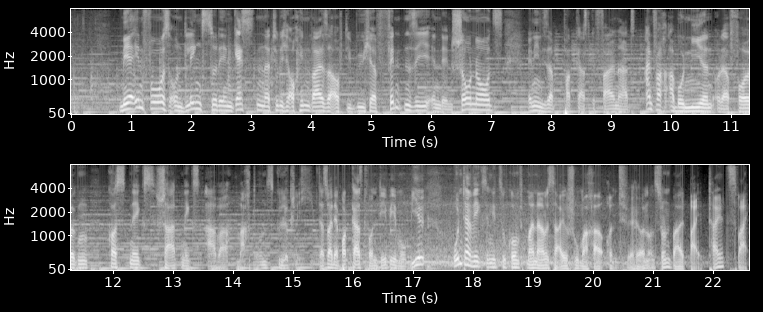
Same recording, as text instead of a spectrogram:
Mehr Infos und Links zu den Gästen, natürlich auch Hinweise auf die Bücher finden Sie in den Show Notes. Wenn Ihnen dieser Podcast gefallen hat, einfach abonnieren oder folgen kostet nichts, schadet nichts, aber macht uns glücklich. Das war der Podcast von DB Mobil. Unterwegs in die Zukunft. Mein Name ist Ayo Schumacher und wir hören uns schon bald bei Teil 2.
